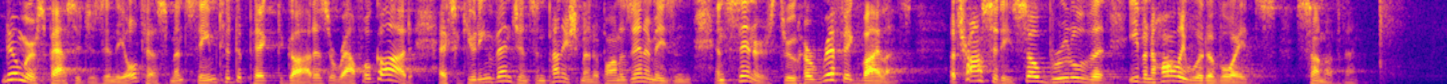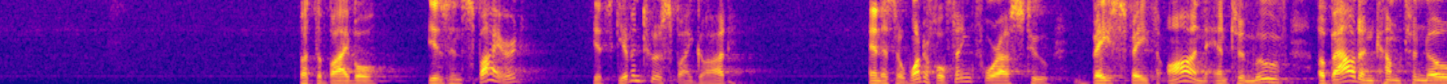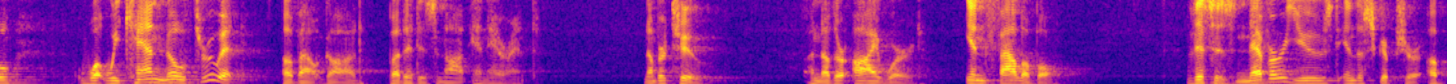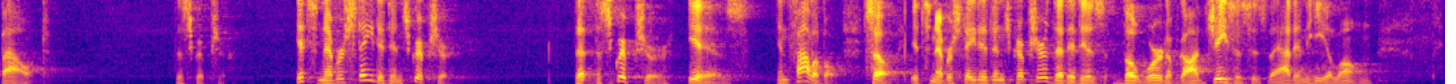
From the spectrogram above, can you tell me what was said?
Numerous passages in the Old Testament seem to depict God as a wrathful God, executing vengeance and punishment upon his enemies and, and sinners through horrific violence, atrocities so brutal that even Hollywood avoids some of them. But the Bible is inspired, it's given to us by God, and it's a wonderful thing for us to base faith on and to move about and come to know what we can know through it about God, but it is not inerrant. Number two, another I word infallible. This is never used in the scripture about the scripture. It's never stated in scripture that the scripture is infallible. So, it's never stated in scripture that it is the word of God. Jesus is that and he alone.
